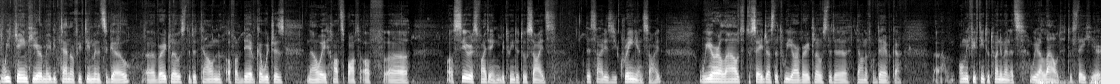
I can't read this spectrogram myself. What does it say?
We came here maybe 10 or 15 minutes ago, uh, very close to the town of Avdiivka, which is now a hotspot of uh, well, serious fighting between the two sides. This side is Ukrainian side. We are allowed to say just that we are very close to the town of Avdiivka. Uh, only 15 to 20 minutes we are allowed to stay here.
